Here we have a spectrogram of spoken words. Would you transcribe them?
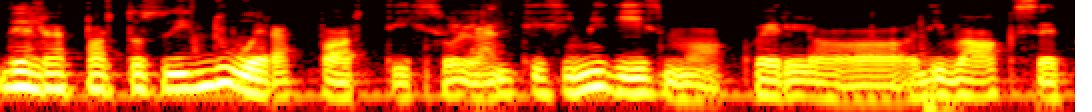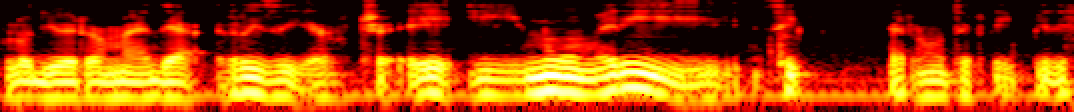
del rapporto di due rapporti sull'antisemitismo, quello di Vox e quello di Euromedia Research e i numeri sì, erano terribili.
